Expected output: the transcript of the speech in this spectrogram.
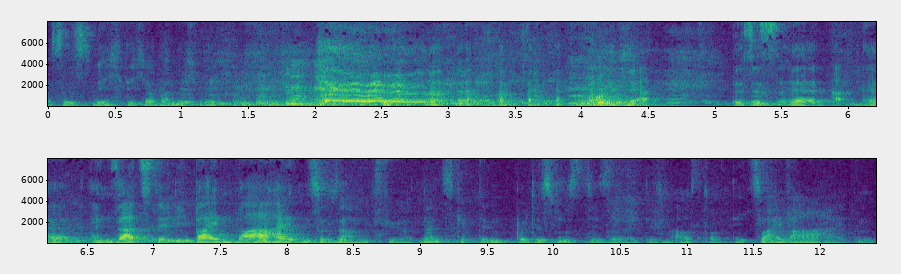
Es ist wichtig, aber nicht wirklich. ja, das ist äh, äh, ein Satz, der die beiden Wahrheiten zusammenführt. Ne? Es gibt im Buddhismus diese, diesen Ausdruck, die zwei Wahrheiten.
